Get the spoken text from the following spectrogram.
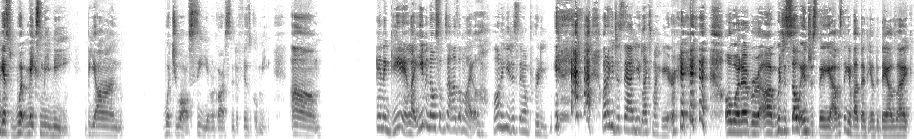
guess what makes me me beyond what you all see in regards to the physical me. Um, and again, like even though sometimes I'm like, oh, why don't he just say I'm pretty? why don't he just say he likes my hair or whatever? Um, which is so interesting. I was thinking about that the other day. I was like,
